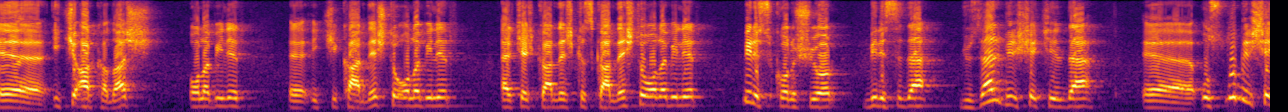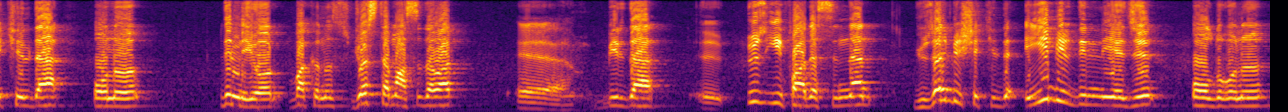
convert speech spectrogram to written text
e, iki arkadaş olabilir. E, iki kardeş de olabilir. Erkek kardeş, kız kardeş de olabilir. Birisi konuşuyor, birisi de güzel bir şekilde, e, uslu bir şekilde onu dinliyor. Bakınız göz teması da var. E, bir de e, yüz ifadesinden güzel bir şekilde iyi bir dinleyici olduğunu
